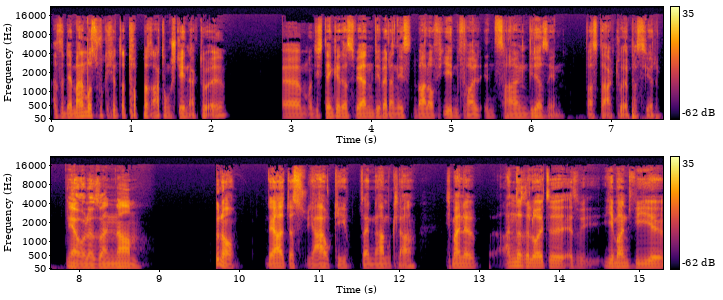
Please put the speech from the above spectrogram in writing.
also der Mann muss wirklich unter Top-Beratung stehen aktuell. Ähm, und ich denke, das werden wir bei der nächsten Wahl auf jeden Fall in Zahlen wiedersehen, was da aktuell passiert. Ja, oder seinen Namen. Genau. Ja, das, ja, okay, seinen Namen, klar. Ich meine, andere Leute, also jemand wie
